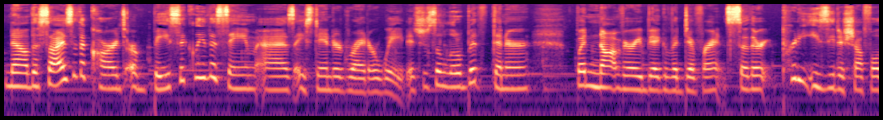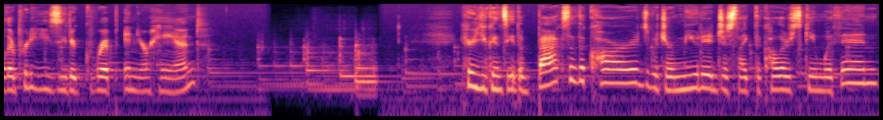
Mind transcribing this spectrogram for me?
Now, the size of the cards are basically the same as a standard Rider-Waite. It's just a little bit thinner, but not very big of a difference. So they're pretty easy to shuffle, they're pretty easy to grip in your hand. Here you can see the backs of the cards, which are muted just like the color scheme within,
